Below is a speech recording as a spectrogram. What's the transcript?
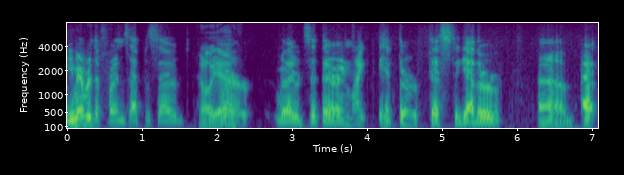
You remember the Friends episode oh yeah, where where they would sit there and like hit their fists together um, at,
